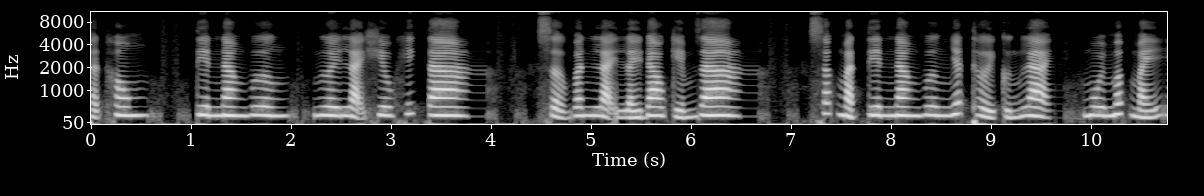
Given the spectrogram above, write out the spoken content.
thật không? Tiên nang vương, ngươi lại khiêu khích ta. Sở vân lại lấy đao kiếm ra. Sắc mặt tiên nang vương nhất thời cứng lại, môi mấp máy,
